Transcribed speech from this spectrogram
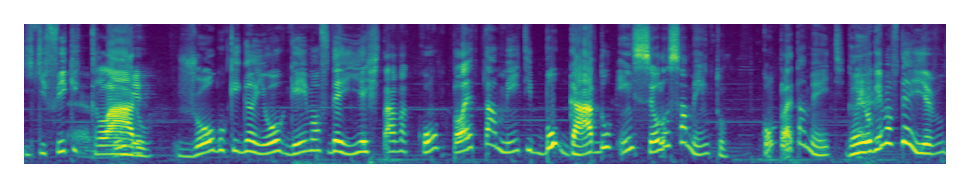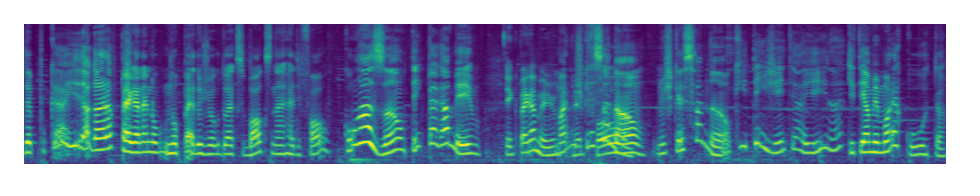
e que fique É, claro, jogo que ganhou Game of the Year estava completamente bugado em seu lançamento. Completamente. Ganhou É. Game of the Year, viu? Porque aí a galera pega, né, no, no pé do jogo do Xbox, né, Redfall. Com razão, tem que pegar mesmo. Tem que pegar mesmo. Mas não Redfall- esqueça não, não esqueça não, que tem gente aí, né, que tem a memória curta.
